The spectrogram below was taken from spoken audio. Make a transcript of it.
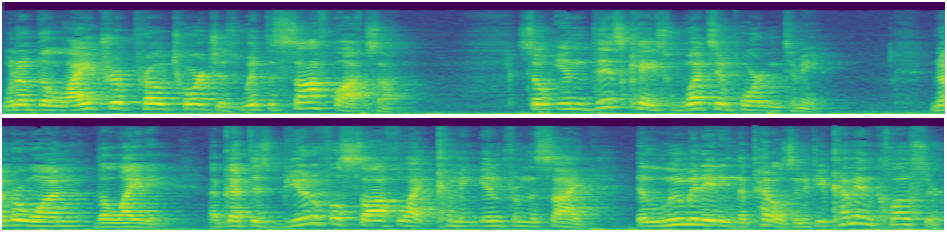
one of the Litra Pro torches with the softbox on. So in this case, what's important to me? Number one, the lighting. I've got this beautiful soft light coming in from the side, illuminating the petals. And if you come in closer,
